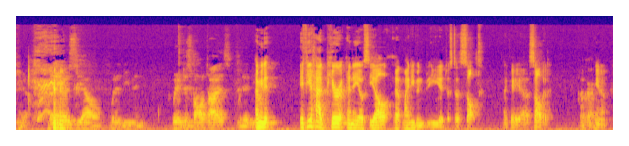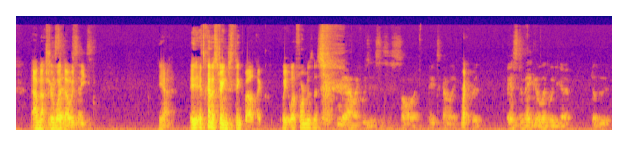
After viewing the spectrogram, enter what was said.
you know NaOCl would it even would it just volatilize? Would it? I mean, it, if you had pure NaOCl, that might even be just a salt, like a uh, solid. okay. You know, I'm not sure what that makes would be. Yeah, it, it's kind of strange to think about. Like, wait, what form is this? Yeah, I'm like, was it, is this a solid? It's kind of like Right. But I to make it a liquid, you gotta dilute it.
